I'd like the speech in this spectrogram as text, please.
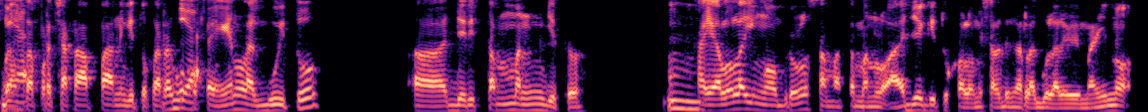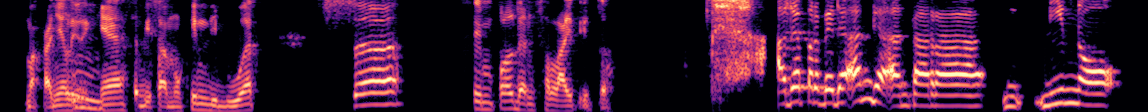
bahasa percakapan gitu karena gue Iya. kepengen lagu itu uh, jadi temen gitu hmm. kayak lo lagi ngobrol sama teman lo aja gitu kalau misal dengar lagu Lali Manino makanya Hmm. liriknya sebisa mungkin dibuat se simple dan selight itu ada perbedaan nggak antara Nino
